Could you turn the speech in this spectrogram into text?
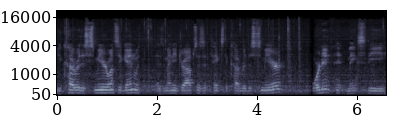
You cover the smear once again with as many drops as it takes to cover the smear. Mordant, it makes the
